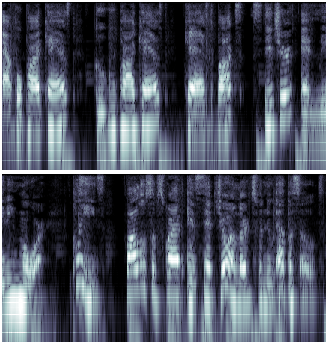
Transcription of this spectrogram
Apple Podcast, Google Podcast, Castbox, Stitcher, and many more. Please follow, subscribe, and set your alerts for new episodes.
